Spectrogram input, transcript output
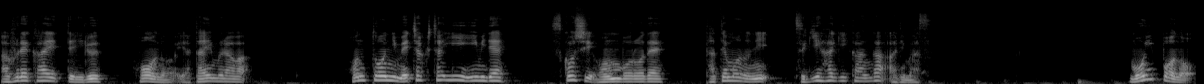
あふれ返っている方の屋台村は本当にめちゃくちゃいい意味で少しオンボロで建物に継ぎはぎ感があります。もう一方の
